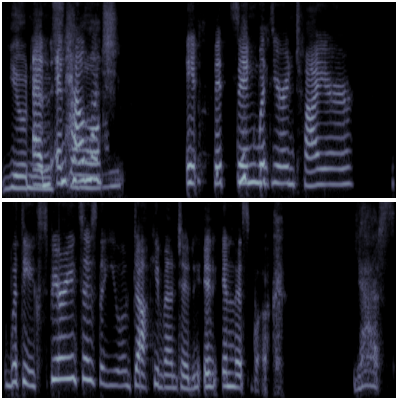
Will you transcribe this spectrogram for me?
Union and and how much it fits in with your entire with the experiences that you have documented in, in this book. Yes.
